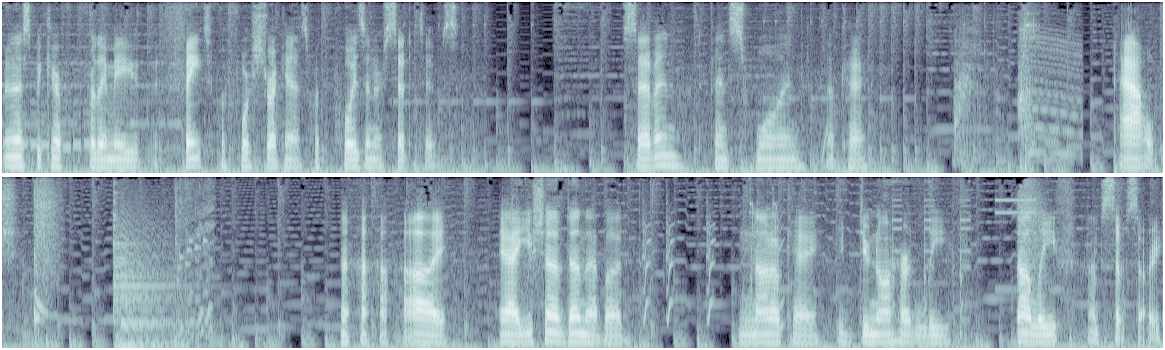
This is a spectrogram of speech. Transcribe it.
We must be careful for they may faint before striking us with poison or sedatives. Seven, defense one, okay. Ouch. Hi. yeah, you shouldn't have done that, bud. Not okay. You do not hurt Leif. Not Leif. I'm so sorry.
